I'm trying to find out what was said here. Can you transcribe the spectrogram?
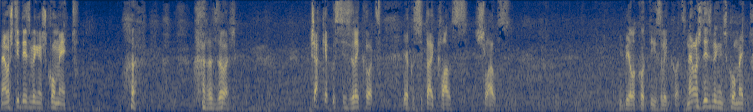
Ne možeš ti da izbegneš kometu. Razumeš? Čak ako si zlikovac, i ako si taj Klaus Schlaus i bilo ko ti zlikovac. Ne možeš da izbjegneš kometu.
